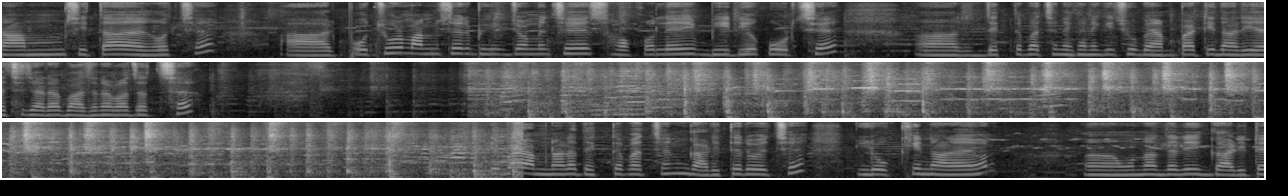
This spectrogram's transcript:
রাম সীতা এগোচ্ছে। আর প্রচুর মানুষের ভিড় জমেছে, সকলেই ভিডিও করছে। আর দেখতে পাচ্ছেন এখানে কিছু ব্যাম পার্টি দাঁড়িয়ে আছে যারা বাজনা বাজাচ্ছে। আপনারা দেখতে পাচ্ছেন গাড়িতে রয়েছে লক্ষ্মী নারায়ণ। ওনাদেরই গাড়িটা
